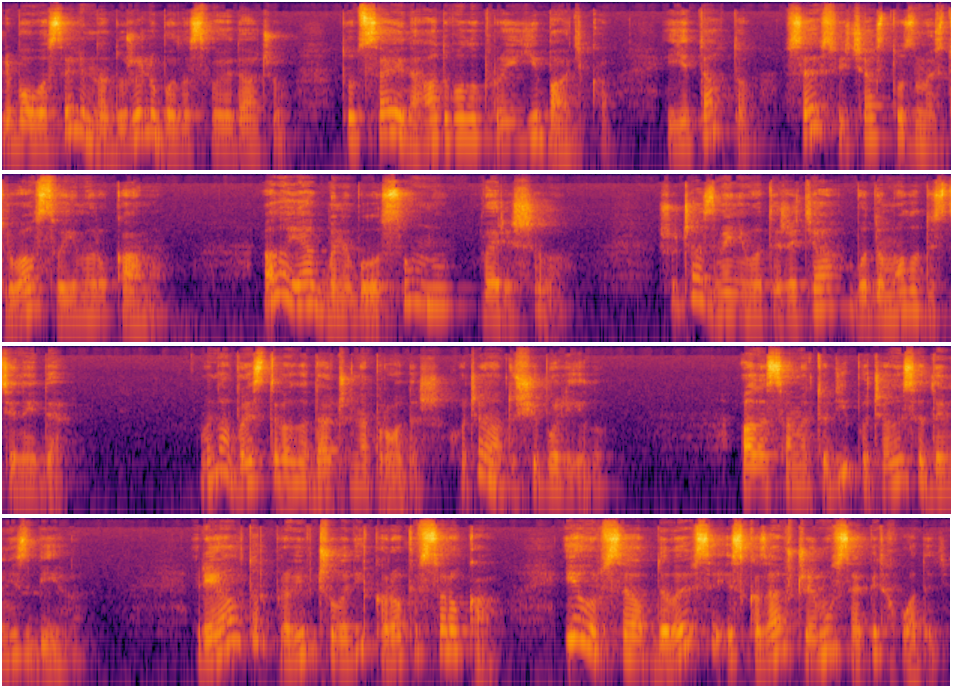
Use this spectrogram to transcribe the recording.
Любов Васильівна дуже любила свою дачу. Тут все і нагадувало про її батька. Її тато все свій час тут змайстрував своїми руками. Але як би не було сумно, вирішила, що час змінювати життя, бо до молодості не йде. Вона виставила дачу на продаж, хоча на душі боліло. Але саме тоді почалися дивні збіги. Ріалтор провів чоловіка років сорока. Ігор все обдивився і сказав, що йому все підходить.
